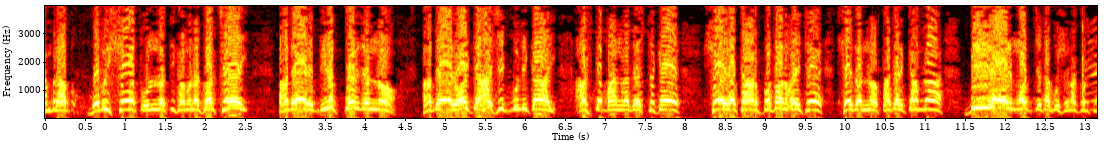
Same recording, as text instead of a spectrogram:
আমরা ভবিষ্যৎ উন্নতি কামনা করছি, তাদের বীরত্বের জন্য, তাদের ঐতিহাসিক ভূমিকায় আজকে বাংলাদেশ থেকে স্বৈরাচার পতন হয়েছে, সেজন্য তাদেরকে আমরা বীরের মর্যাদা ঘোষণা করছি।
